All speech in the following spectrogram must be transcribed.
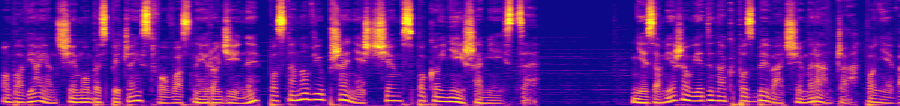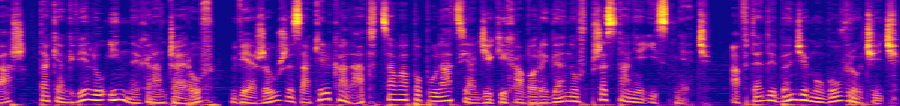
obawiając się o bezpieczeństwo własnej rodziny, postanowił przenieść się w spokojniejsze miejsce. Nie zamierzał jednak pozbywać się rancha, ponieważ, tak jak wielu innych rancherów, wierzył, że za kilka lat cała populacja dzikich aborygenów przestanie istnieć, a wtedy będzie mógł wrócić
